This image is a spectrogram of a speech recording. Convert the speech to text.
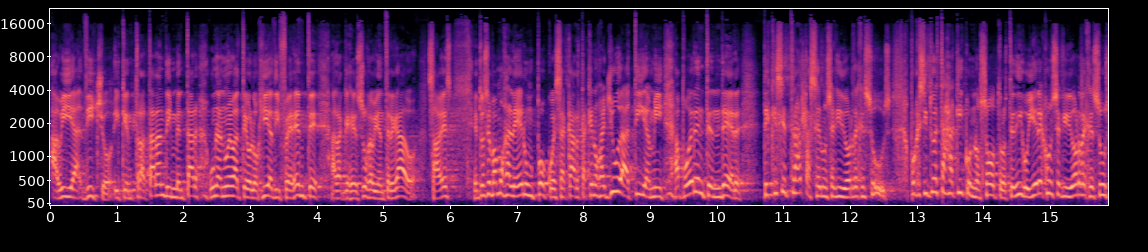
había dicho y que trataran de inventar una nueva teología diferente a la que Jesús había entregado, ¿sabes? Entonces vamos a leer un poco esa carta que nos ayuda a ti y a mí a poder entender de qué se trata ser un seguidor de Jesús. Porque si tú estás aquí con nosotros, te digo, y eres un seguidor de Jesús,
